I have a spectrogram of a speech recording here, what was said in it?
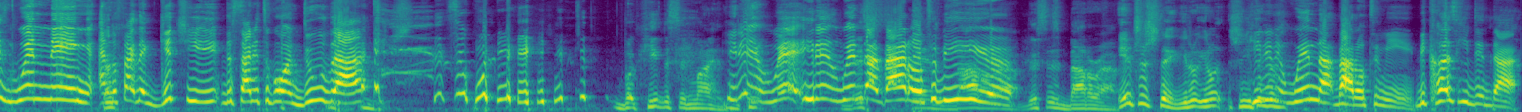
is winning, and the fact that Geechi decided to go and do that, he's winning. But keep this in mind. he didn't win. He didn't win This that battle to me. battle. This is battle rap. Interesting. You know, you know. So you He think didn't of- win that battle to me because he did that.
